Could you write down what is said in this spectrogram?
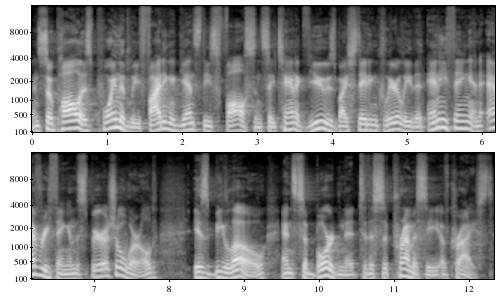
And so Paul is pointedly fighting against these false and satanic views by stating clearly that anything and everything in the spiritual world is below and subordinate to the supremacy of Christ.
